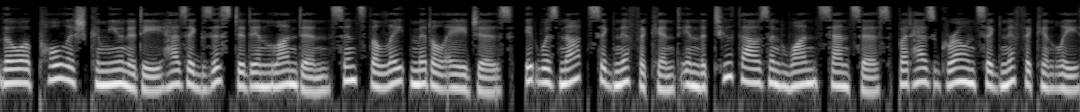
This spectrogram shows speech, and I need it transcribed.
Though a Polish community has existed in London since the late Middle Ages, it was not significant in the 2001 census but has grown significantly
